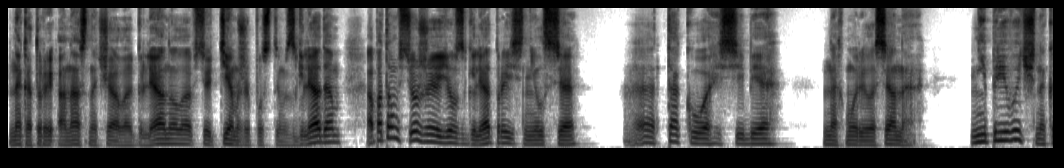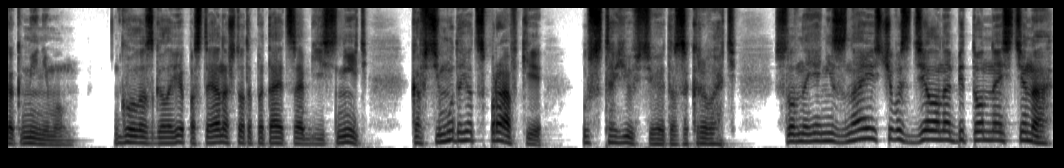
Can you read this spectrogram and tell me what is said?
на который она сначала глянула все тем же пустым взглядом, а потом все же ее взгляд прояснился. «Э, «Такое себе», — нахмурилась она. «Непривычно, как минимум. Голос в голове постоянно что-то пытается объяснить, ко всему дает справки. Устаю все это закрывать, словно я не знаю, из чего сделана бетонная стена».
